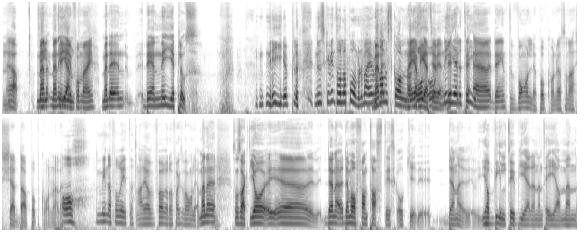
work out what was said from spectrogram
Mm. Ja. Men, men tio igen, från mig. men det är en, det är en 9 plus. nio plus. Nu ska vi inte hålla på med de här jävla halvskalorna. nej, jag vet, och jag vet. Nio det, eller det, tio. är, det är inte vanliga popcorn, det är såna här cheddar popcorn eller? Åh, mina favoriter. Ja, jag föredrar faktiskt vanliga. Men eh, Mm. som sagt, jag, eh, den, är- den var fantastisk och eh, den, är- jag vill typ ge den en tia, men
